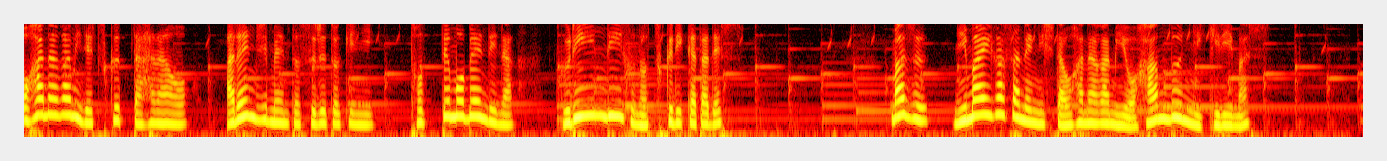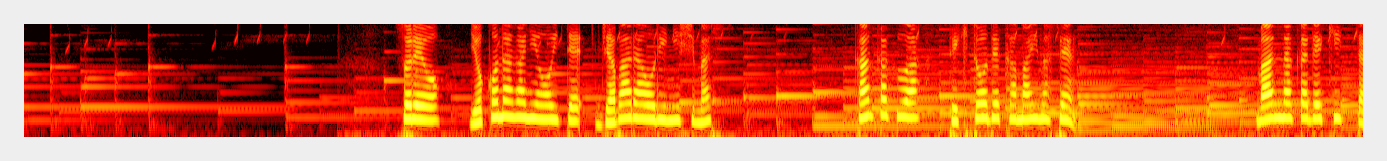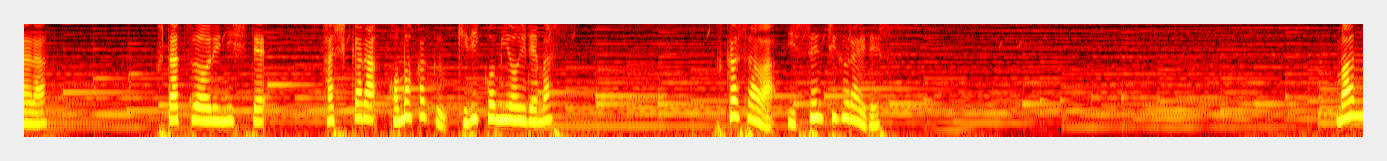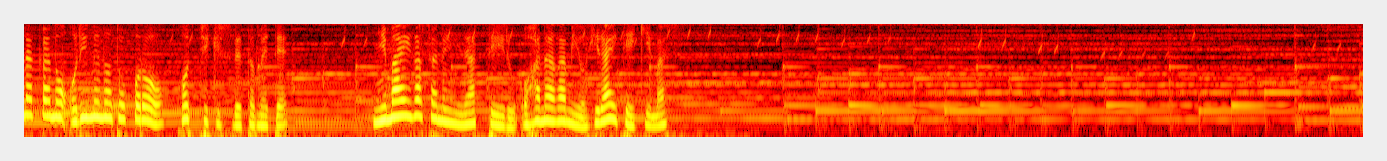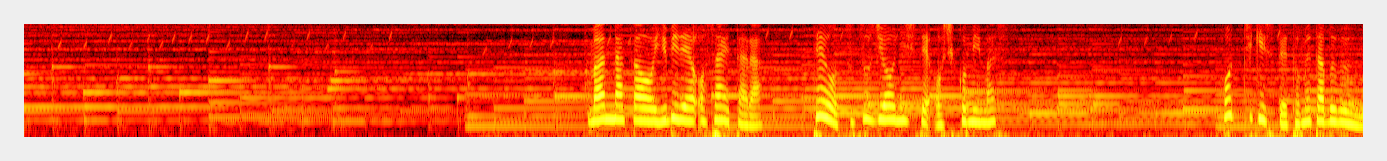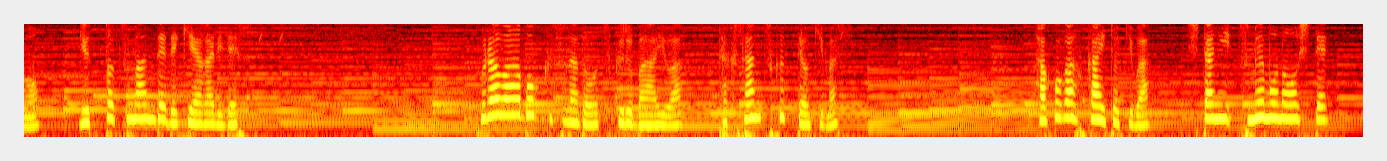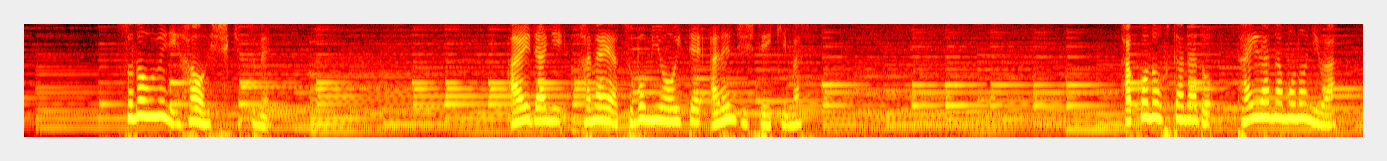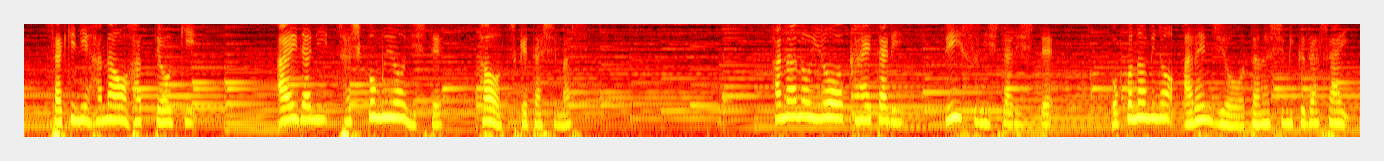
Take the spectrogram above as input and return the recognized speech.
お花紙で作った花をアレンジメントするときにとっても便利なグリーンリーフの作り方です。まず2枚重ねにしたお花紙を半分に切ります。それを横長に置いて蛇腹折りにします。間隔は適当で構いません。真ん中で切ったら2つ折りにして端から細かく切り込みを入れます。深さは1センチぐらいです。真ん中の折り目のところをホッチキスで留めて2枚重ねになっているお花紙を開いていきます。真ん中を指で押さえたら手を筒状にして押し込みます。ホッチキスで留めた部分をぎゅっとつまんで出来上がりです。フラワーボックスなどを作る場合はたくさん作っておきます。箱が深い時は下に詰め物をしてその上に刃を敷き詰め間に花やつぼみを置いてアレンジしていきます。箱の蓋など平らなものには先に花を張っておき間に差し込むようにして刃を付け足します花の色を変えたりリースにしたりしてお好みのアレンジをお楽しみください。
